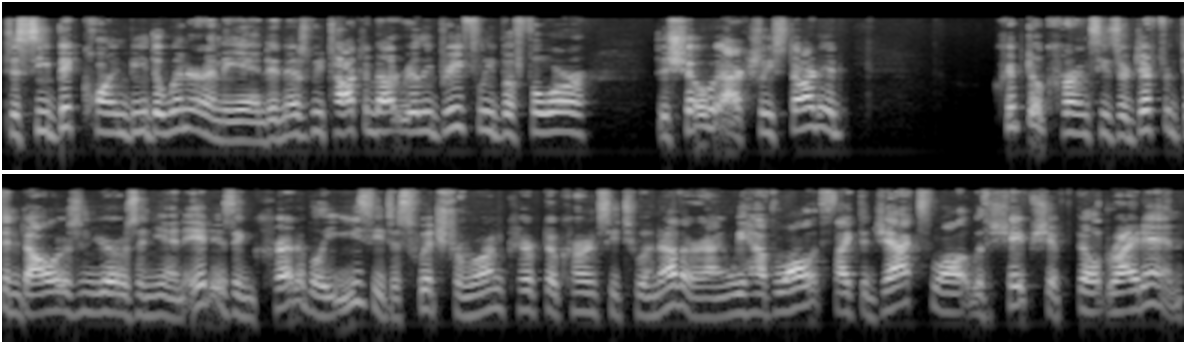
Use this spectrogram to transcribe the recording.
to see Bitcoin be the winner in the end. And as we talked about really briefly before the show actually started, cryptocurrencies are different than dollars and euros and yen. It is incredibly easy to switch from one cryptocurrency to another. And we have wallets like the Jaxx wallet with Shapeshift built right in.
